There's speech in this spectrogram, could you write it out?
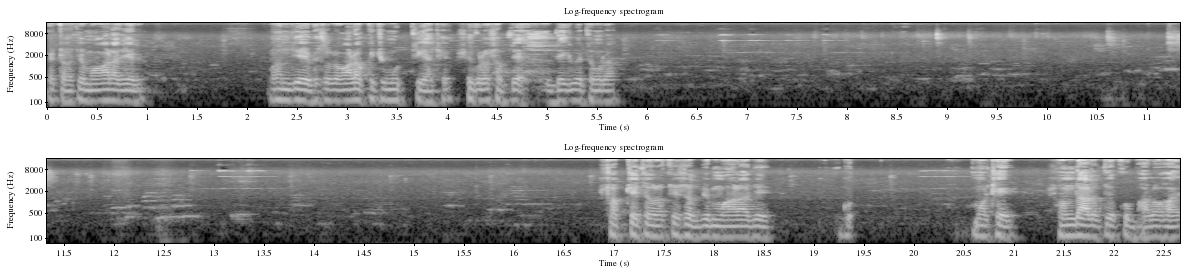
এটা হচ্ছে মহারাজের মন্দিরের ভেতরে আরও কিছু মূর্তি আছে, সেগুলো সব দেখবে তোমরা। সবচেয়ে হলো কেশবদেব মহারাজের গো- মঠের সন্ধ্যা আরতি খুব ভালো হয়,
